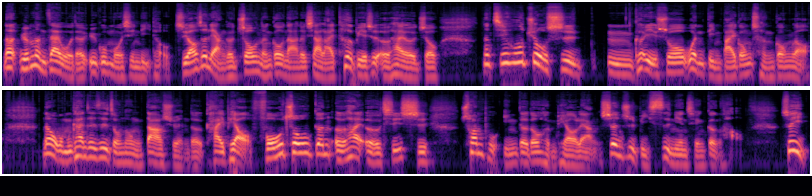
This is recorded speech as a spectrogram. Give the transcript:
那原本在我的预估模型里头，只要这两个州能够拿得下来，特别是俄亥俄州，那几乎就是嗯，可以说问鼎白宫成功了。那我们看这次总统大选的开票，佛州跟俄亥俄，其实川普赢得都很漂亮，甚至比四年前更好。所以，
